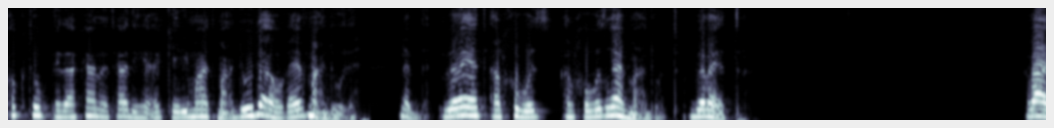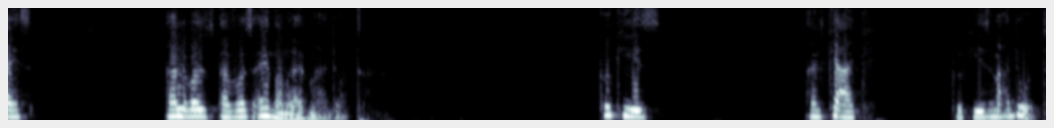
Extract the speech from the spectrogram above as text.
اكتب إذا كانت هذه الكلمات معدودة أو غير معدودة. نبدأ. بريد الخبز. الخبز غير معدود. بريد rice الرز الرز أيضا غير معدود كوكيز الكعك كوكيز معدود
